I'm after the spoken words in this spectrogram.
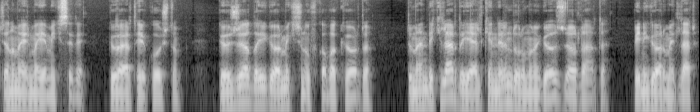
Canım elma yemek istedi. Güverteye koştum. Gözcü adayı görmek için ufka bakıyordu. Dümendekiler de yelkenlerin durumunu gözlüyorlardı. Beni görmediler.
